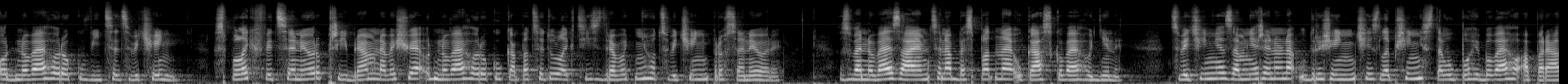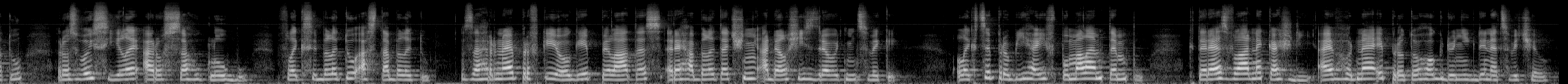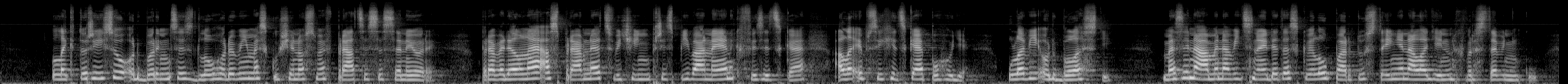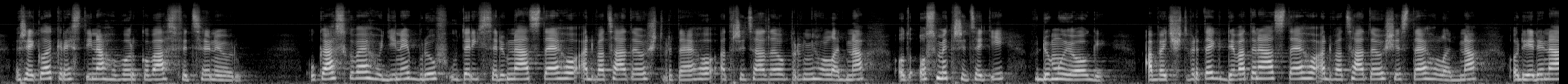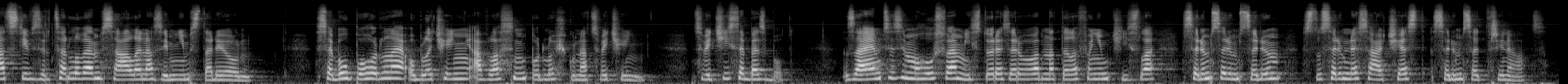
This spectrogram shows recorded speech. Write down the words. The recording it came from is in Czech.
Od nového roku více cvičení. Spolek Fit Senior Příbram navyšuje od nového roku kapacitu lekcí zdravotního cvičení pro seniory. Zve nové zájemce na bezplatné ukázkové hodiny. Cvičení je zaměřeno na udržení či zlepšení stavu pohybového aparátu, rozvoj síly a rozsahu kloubů, flexibilitu a stabilitu. Zahrnuje prvky jogy, pilates, rehabilitační a další zdravotní cviky. Lekce probíhají v pomalém tempu, které zvládne každý a je vhodné i pro toho, kdo nikdy necvičil. Lektoři jsou odborníci s dlouhodobými zkušenostmi v práci se seniory. Pravidelné a správné cvičení přispívá nejen k fyzické, ale i psychické pohodě. Uleví od bolesti. Mezi námi navíc najdete skvělou partu stejně naladěných vrstevníků, řekla Kristýna Hovorková z Fit Senioru. Ukázkové hodiny budou v úterý 17. a 24. a 31. ledna od 8.30 v Domu jógy a ve čtvrtek 19. a 26. ledna od 11 v zrcadlovém sále na zimním stadionu. Sebou pohodlné oblečení a vlastní podložku na cvičení. Cvičí se bez bod. Zájemci si mohou své místo rezervovat na telefonním čísle 777 176 713.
